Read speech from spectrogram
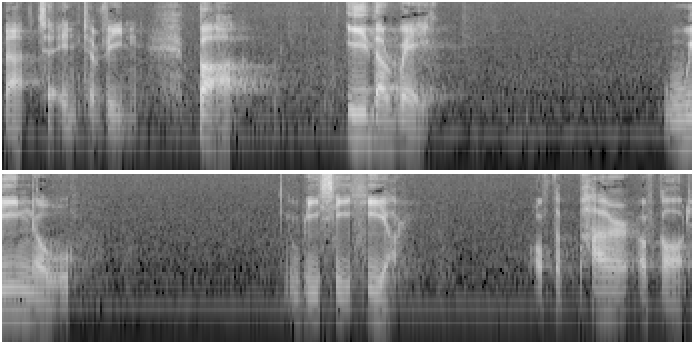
that to intervene. But either way, we know, we see here of the power of God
